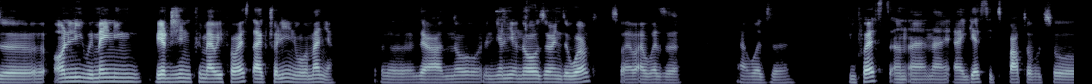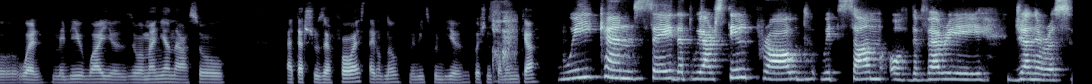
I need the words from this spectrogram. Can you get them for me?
the only remaining virgin primary forest are actually in Romania. Uh, there are no nearly no other in the world. So I, I was I was uh, impressed, and and I, I, guess it's part of also well maybe why uh, the Romanians are so attached to their forest. I don't know. Maybe it will be a question for Monica. We can say that we are still proud with some of the very generous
